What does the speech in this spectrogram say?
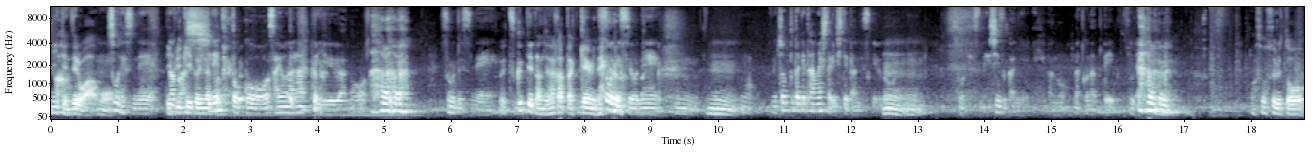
2.0はもうそうですね。デプリケートになったんかしれっとこうさよならっていうあの そうですね。作ってたんじゃなかったっけ？みたいな。そうですよね。うん。うん。でちょっとだけ試したりしてたんですけれど、うんうん。そうですね。静かにあのなくなってそうね。まあそうすると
